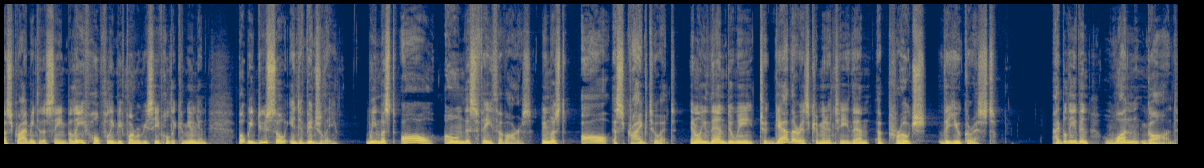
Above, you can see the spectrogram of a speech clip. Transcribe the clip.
ascribing to the same belief, hopefully, before we receive Holy Communion, but we do so individually. We must all own this faith of ours. We must all ascribe to it. And only then do we, together as community, then approach the Eucharist. I believe in one God,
